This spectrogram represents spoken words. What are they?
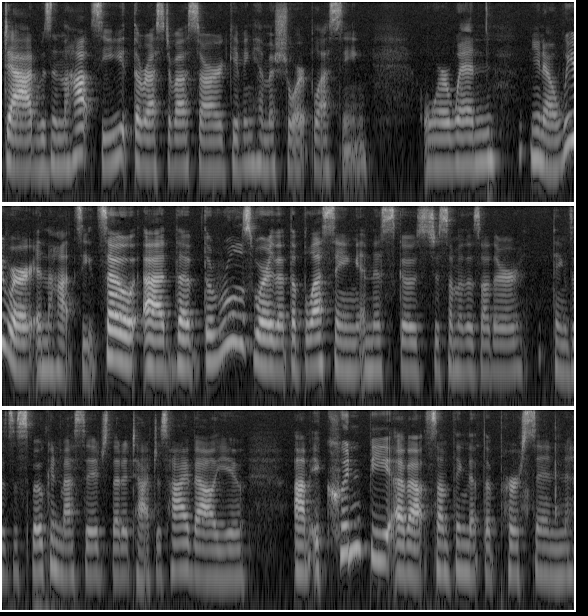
dad was in the hot seat, the rest of us are giving him a short blessing or when you know we were in the hot seat. So uh, the the rules were that the blessing, and this goes to some of those other things. It's a spoken message that attaches high value. Um, it couldn't be about something that the person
